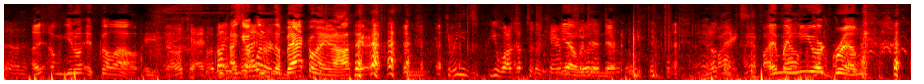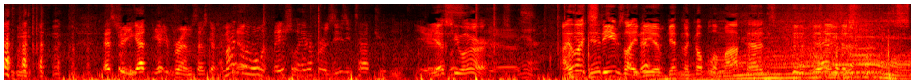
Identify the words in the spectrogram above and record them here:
Uh, I, you know, it fell out. there you go. Okay. What about your I got one in the back of my eye. there. Can we? You walk up to the camera. Yeah, we did, that yeah. thing? No thanks. I have my New York brim. That's true. You got you got your brims. That's good. Am I the only one with facial hair for a ZZ Top tribute? Yes, you are. Man. I like Steve's idea of getting a couple of mop heads and just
